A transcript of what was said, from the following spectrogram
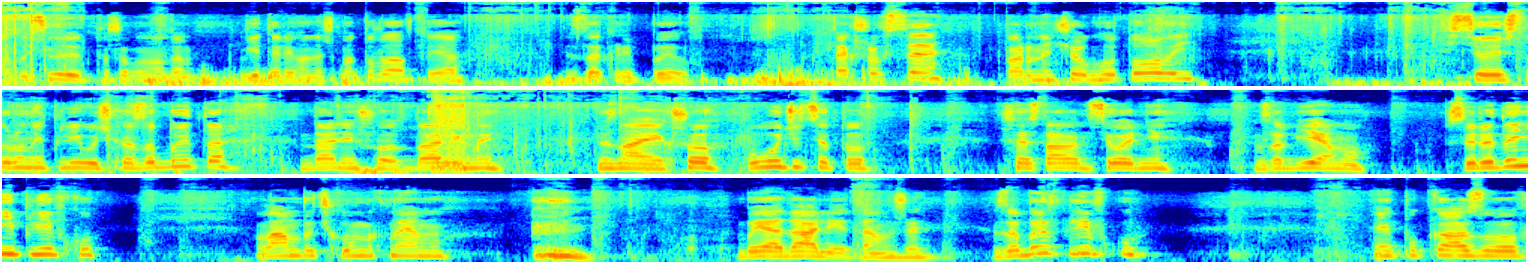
а до сюди, то щоб воно там вітер його не шматував, то я закріпив. Так що все, парничок готовий. З цієї сторони плівочка забита. Далі що? Далі ми, не знаю, якщо вийде, то ще ставимо сьогодні, заб'ємо всередині плівку, лампочку вмикнемо. Бо я далі там вже забив плівку, як показував,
